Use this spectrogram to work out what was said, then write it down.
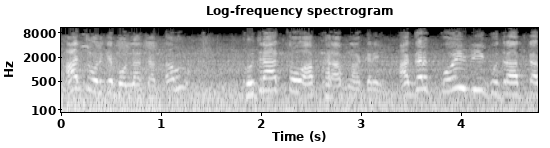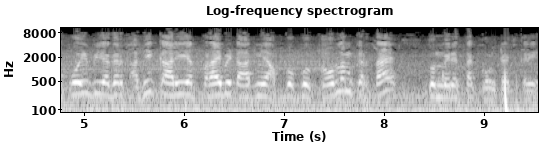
हाथ जोड़ के बोलना चाहता हूँ गुजरात को आप खराब ना करें अगर कोई भी गुजरात का कोई भी अगर अधिकारी या प्राइवेट आदमी आपको कोई प्रॉब्लम करता है तो मेरे तक कांटेक्ट करें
